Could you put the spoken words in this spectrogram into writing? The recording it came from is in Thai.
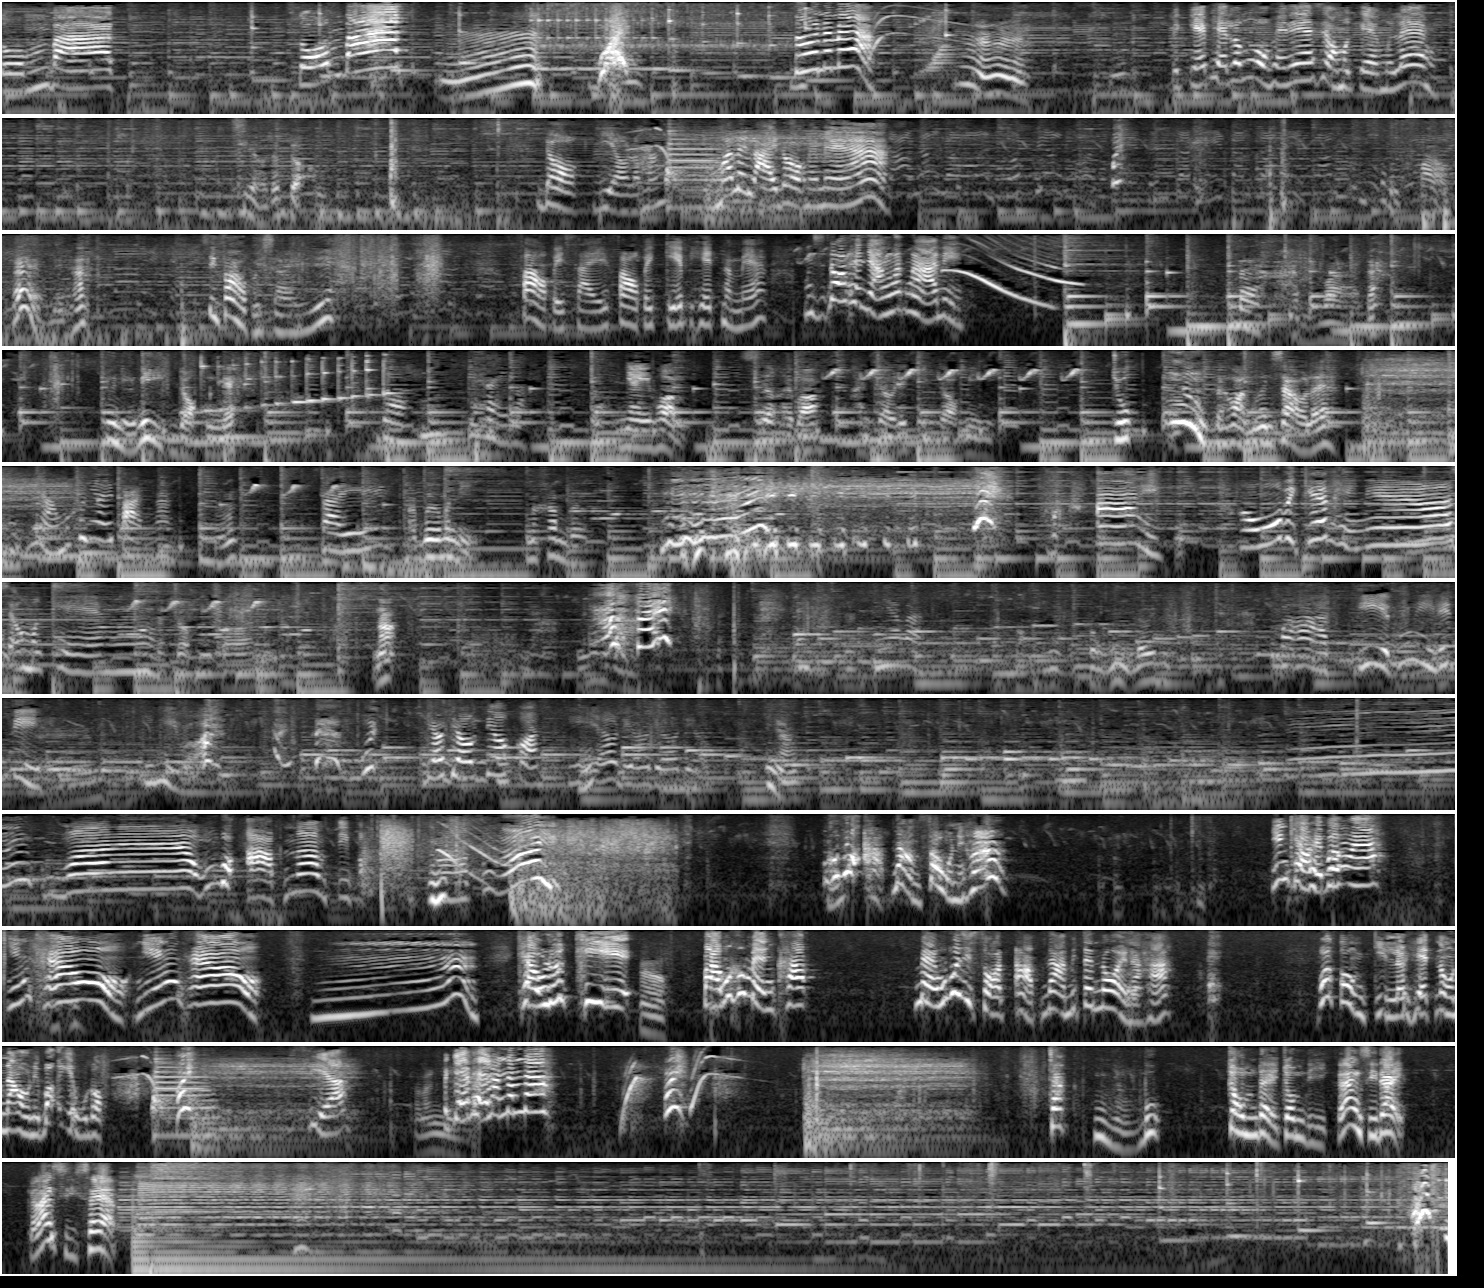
สมบัติ สมบัติอืมว้ยตื่นนะแม่ อืมไปเก็บเพชรแล้วงงให้แน่สิออกมาแกงมือแรงเสี่ยวจักดอก ดอกเดียวแล้วมั้งมาหลายๆดอกเลยแม่ส่งฝ้าวแท้นี่ฮะสิฝ้าวไปใส่เฝ้าไปใส่เฝ้าไปเก็บเฮ็ดนะแม่มึงสินอนเฮ็ดหยังนักหนานี่ แต่ขันว่านะอยู่นี่มีอีกดอกหนึงนะดอกใส่หรอดอกใหญ่พร้อมเสื้อใครบอกขันเจ้าได้กินดอกนี้จุกอื้อไปหอนมือเศร้าเลยหยังมันคือไงป่านนั่นหือใส่เอามือมันนี่มาค้ำเลยบักอ้านี่เอาไปเก็บให้เนี่ยสิเอามาแกงแต่ดอกนี้ก่อนเนาะ บาทดีบนี่ได้ตินี่นี่บ่อุ้ยเดี๋ยวเดี๋ยวเดี๋ยวก่อน เดี๋ยวเดี๋ยวเดี๋ยวเดี๋ยวนี่หยังกูว่าแล้วมึงบอกอาบน้ำติบอาบเฮ้ยมึงก็บอกอาบน้ำเศร้าเนี่ยฮะ ยิงแขวให้เบิ้งนะยิงแขวยิงแขวอืมแขวหรือขี่อ้าวปากมึงคือเหม็นครับ แม่มึงก็สิสอนอาบน้ำมิแต่น้อยนะฮะว่าต้องกินแล้วเฮ็ดเน่าๆนี่บ่เอี่ยวดอกเฮ้ยเสียกำลังอไปยู่แก้แพ้แล้วน้ำนะเฮ้ยจักอหย่างบุจมได้จมดีกำลังสีได้กำลังสีแซ่บ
